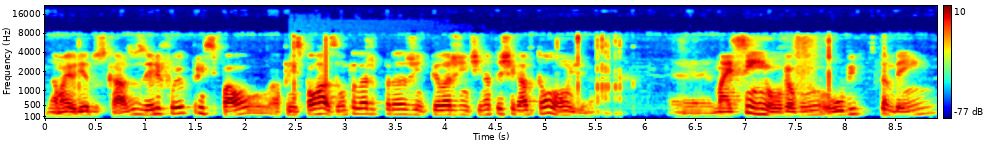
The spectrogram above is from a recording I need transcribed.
na maioria dos casos, ele foi o principal, a principal razão pela, pela Argentina ter chegado tão longe, né? É, mas sim, houve, algum, houve também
